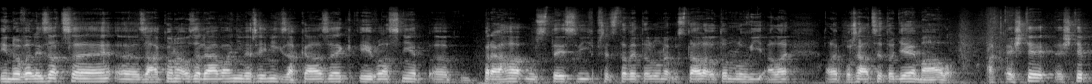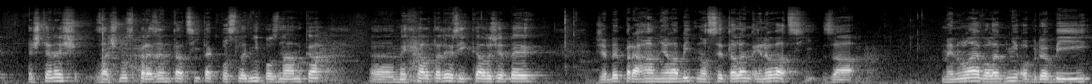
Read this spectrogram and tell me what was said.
i novelizace eh, zákona o zadávání veřejných zakázek, i vlastně eh, Praha ústy svých představitelů neustále o tom mluví, ale, ale pořád se to děje málo. A ještě, ještě, ještě než začnu s prezentací, tak poslední poznámka. Eh, Michal tady říkal, že by, že by Praha měla být nositelem inovací. Za minulé volební období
